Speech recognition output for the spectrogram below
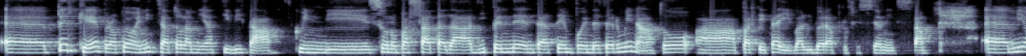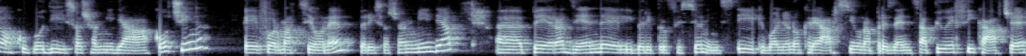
eh, perché proprio ho iniziato la mia attività, quindi sono passata da dipendente a tempo indeterminato a partita IVA libera professionista. Eh, mi occupo di social media coaching, e formazione per i social media eh, per aziende e liberi professionisti che vogliono crearsi una presenza più efficace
